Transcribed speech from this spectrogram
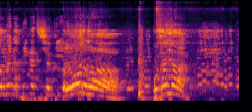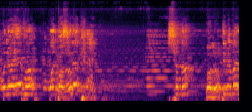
বলবে না। ঠিক আছে সখী কোথায় যান? বলে হে শোনো বলো। তুমি আমার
